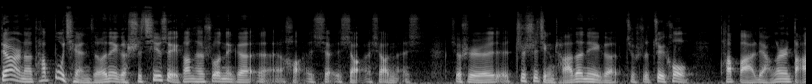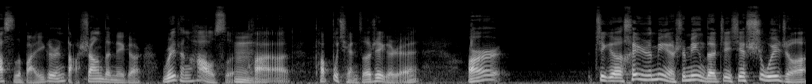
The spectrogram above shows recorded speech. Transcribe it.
第二呢，他不谴责那个十七岁，刚才说那个呃，好小小小男，就是支持警察的那个，就是最后他把两个人打死，把一个人打伤的那个 Rittenhouse，他他不谴责这个人，而这个黑人命也是命的这些示威者。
